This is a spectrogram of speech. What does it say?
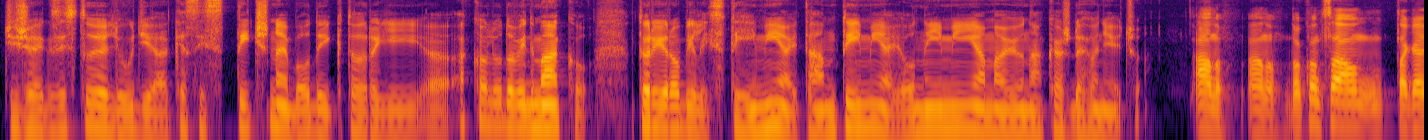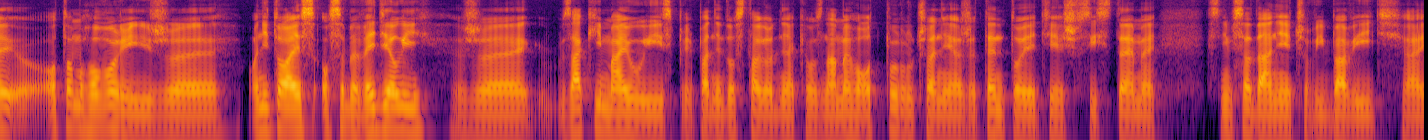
Čiže existujú ľudia, akési styčné body, ktorí, e, ako ľudový Máko, ktorí robili s tými, aj tamtými, aj onými a majú na každého niečo. Áno, áno. Dokonca on tak aj o tom hovorí, že oni to aj o sebe vedeli, že za kým majú ísť, prípadne dostali od nejakého známeho odporúčania, že tento je tiež v systéme, s ním sa dá niečo vybaviť, aj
